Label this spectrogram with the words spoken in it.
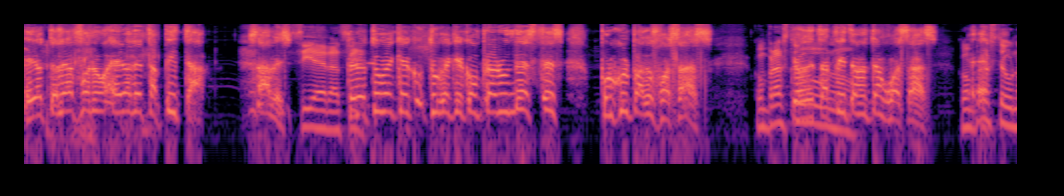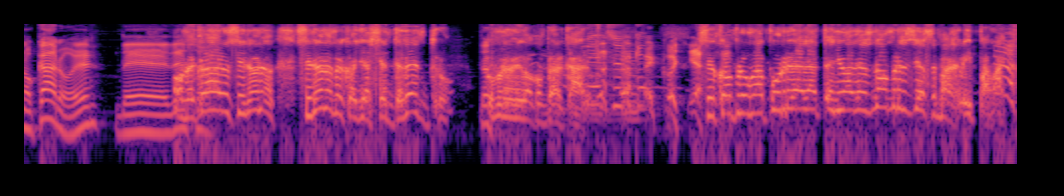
E o teléfono era de tapita, sabes? Sí, era así. Pero tuve que tuve que comprar un destes por culpa dos WhatsApps. Compraste Que o de uno, tapita non ten WhatsApp. Compraste uno caro, ¿eh? De, esos- claro, si non, non- si non, non me colla xente dentro. Como non iba a comprar caro? Se compro unha purrela, teño a desnombres e xa se me agripa, Maki.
